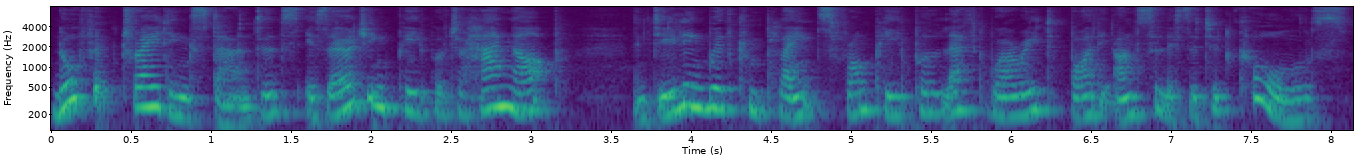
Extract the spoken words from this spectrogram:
Norfolk Trading Standards is urging people to hang up and dealing with complaints from people left worried by the unsolicited calls.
